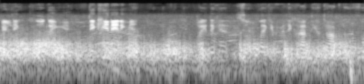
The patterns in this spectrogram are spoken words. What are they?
बिल्डिंग हो गई है दिख ही नहीं रही है और ये देखें जूम करके भी मैं दिखाती हूँ तो आप लोगों को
